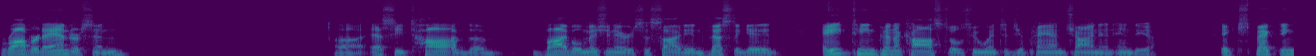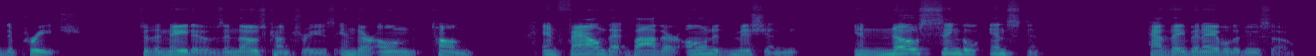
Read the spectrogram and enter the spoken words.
Robert Anderson, uh, S.C. Todd of the Bible Missionary Society, investigated 18 Pentecostals who went to Japan, China, and India, expecting to preach to the natives in those countries in their own tongue and found that by their own admission, in no single instant have they been able to do so.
